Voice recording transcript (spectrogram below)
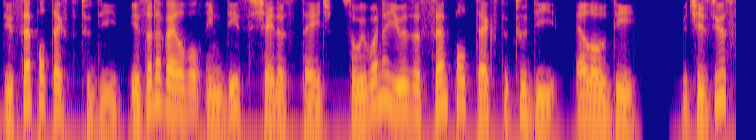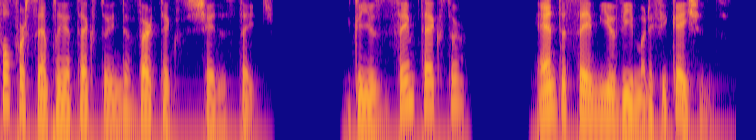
the sample text 2D is unavailable in this shader stage, so we want to use a sample text 2D LOD, which is useful for sampling a texture in the vertex shader stage. You can use the same texture and the same UV modifications.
